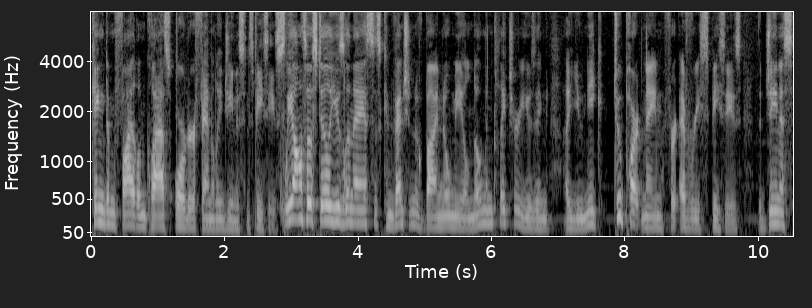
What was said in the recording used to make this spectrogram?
Kingdom, phylum, class, order, family, genus, and species. We also still use Linnaeus's convention of binomial nomenclature, using a unique two-part name for every species, the genus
